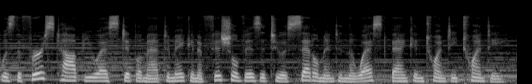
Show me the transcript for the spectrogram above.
was the first top U.S. diplomat to make an official visit to a settlement in the West Bank in 2020.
